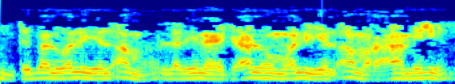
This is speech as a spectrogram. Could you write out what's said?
من قبل ولي الأمر الذين يجعلهم ولي الأمر عاملين.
